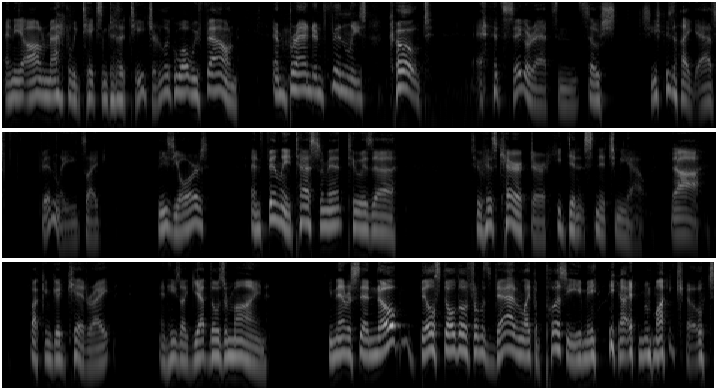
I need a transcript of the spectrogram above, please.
and he automatically takes them to the teacher. Look what we found, and Brandon Finley's coat, and it's cigarettes. And so she's like, "Ask Finley." It's like, "These yours?" And Finley, testament to his uh, to his character, he didn't snitch me out. Ah. Fucking good kid, right? And he's like, "Yep, those are mine." He never said, "Nope." Bill stole those from his dad, and like a pussy, he made me hide them in my coat.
